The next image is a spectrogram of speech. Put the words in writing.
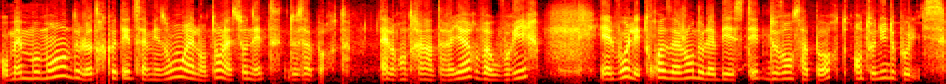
Au même moment, de l'autre côté de sa maison, elle entend la sonnette de sa porte. Elle rentre à l'intérieur, va ouvrir, et elle voit les trois agents de la BST devant sa porte en tenue de police.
